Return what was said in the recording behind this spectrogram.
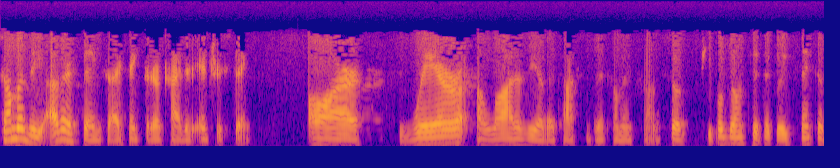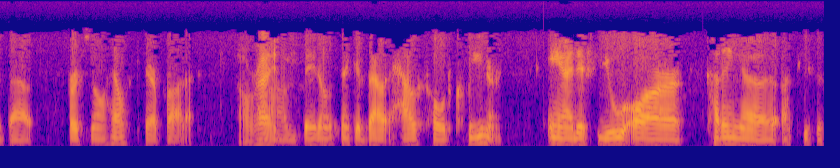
Some of the other things I think that are kind of interesting are where a lot of the other toxins are coming from. So people don't typically think about personal health care products. All right. Um, they don't think about household cleaners. And if you are cutting a, a piece of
